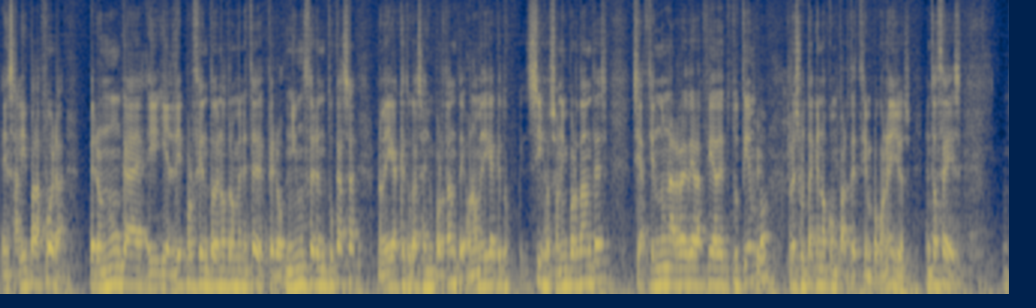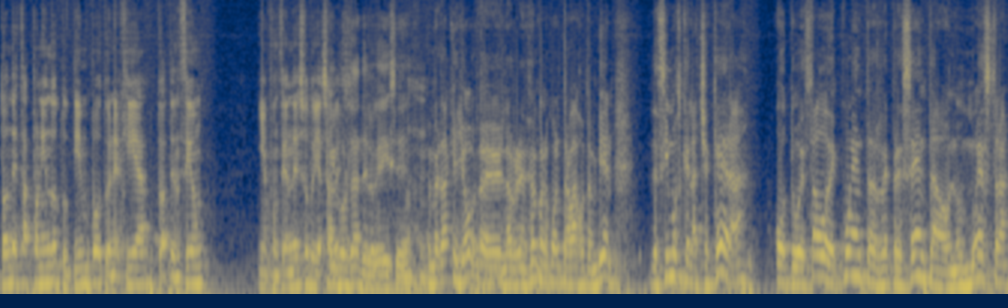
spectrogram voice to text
en salir para afuera, pero nunca, y, y el 10% en otros menesteres, pero ni un cero en tu casa, no me digas que tu casa es importante o no me digas que tus hijos son importantes si haciendo una radiografía de tu tiempo Sí. resulta que no compartes tiempo con ellos. Entonces, ¿dónde estás poniendo tu tiempo, tu energía, tu atención? Y en función de eso tú ya Qué sabes. importante lo que dice. ¿eh? En verdad que yo, eh, la organización con la cual trabajo también, decimos que la chequera o tu estado de cuentas representa o nos muestra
